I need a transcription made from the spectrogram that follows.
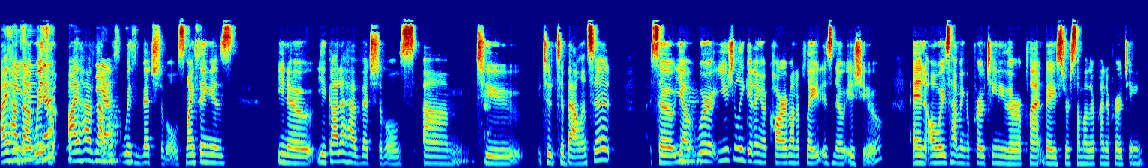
I have that with i have that yeah. with with vegetables. My thing is you know you got to have vegetables um to to to balance it so yeah, mm-hmm. we're usually getting a carb on a plate is no issue and always having a protein, either a plant-based or some other kind of protein.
